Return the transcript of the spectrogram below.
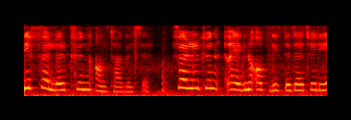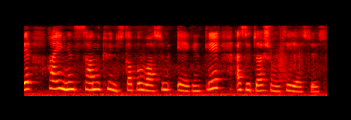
De følger kun antagelser. Følger kun egne oppdiktede teorier, har ingen sann kunnskap om hva som egentlig er situasjonen til Jesus.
